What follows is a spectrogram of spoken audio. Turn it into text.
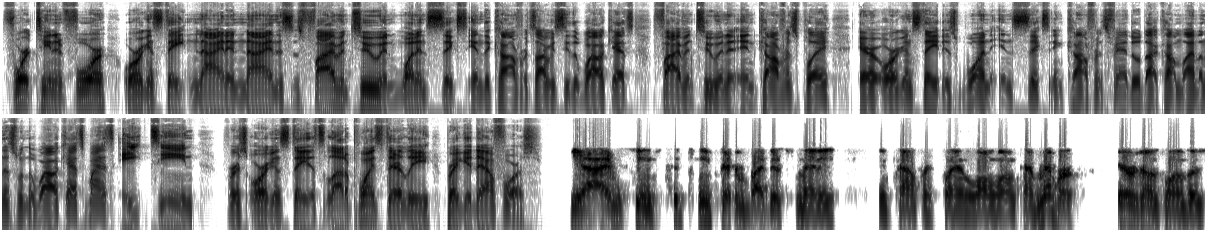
14 and 4. Oregon State 9 and 9. This is 5 and 2 and 1 and 6 in the conference. Obviously, the Wildcats 5 and 2 in, in conference play. Oregon State is 1 and 6 in conference. FanDuel.com line on this one. The Wildcats minus 18 versus Oregon State. That's a lot of points there, Lee. Break it down for us. Yeah, I haven't seen a team favored by this many in conference play in a long, long time. Remember, Arizona's one of those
